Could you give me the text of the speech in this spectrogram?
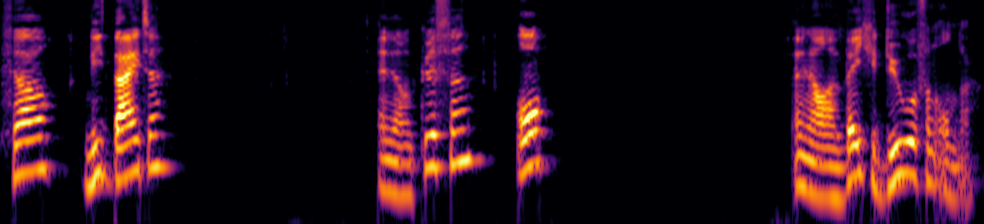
Zo, niet bijten. En dan kussen op. En dan een beetje duwen van onder.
